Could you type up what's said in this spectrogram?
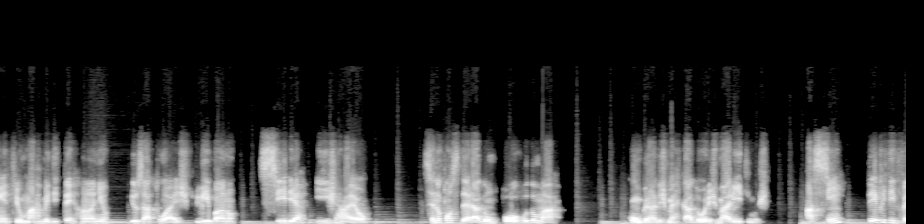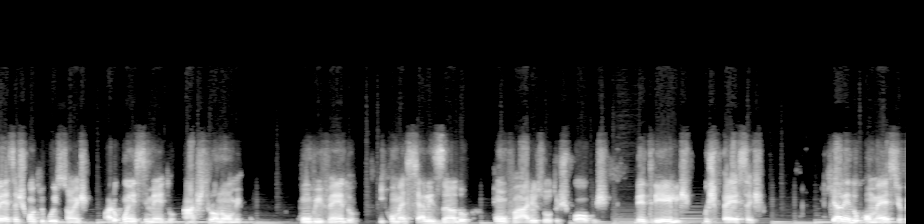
entre o mar Mediterrâneo e os atuais Líbano, Síria e Israel, sendo considerado um povo do mar, com grandes mercadores marítimos. Assim, teve diversas contribuições para o conhecimento astronômico, convivendo e comercializando com vários outros povos, dentre eles os persas, que além do comércio,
